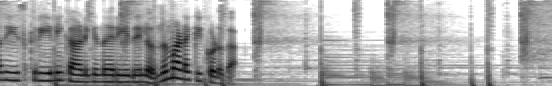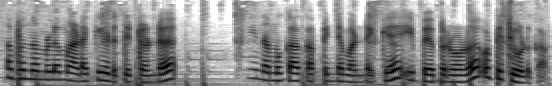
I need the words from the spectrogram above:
അത് ഈ സ്ക്രീനിൽ കാണിക്കുന്ന രീതിയിൽ ഒന്ന് മടക്കി കൊടുക്കുക അപ്പം നമ്മൾ മടക്കി എടുത്തിട്ടുണ്ട്. ഇനി നമുക്ക് ആ കപ്പിന്റെ മണ്ടയ്ക്ക് ഈ പേപ്പർ റോൾ ഒട്ടിച്ചു കൊടുക്കാം.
